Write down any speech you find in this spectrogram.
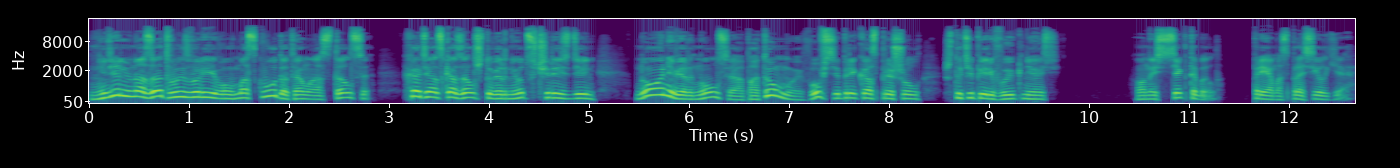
«Неделю назад вызвали его в Москву, да там и остался. Хотя сказал, что вернется через день. Но не вернулся, а потом и вовсе приказ пришел, что теперь вы князь». «Он из секты был?» — прямо спросил я.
